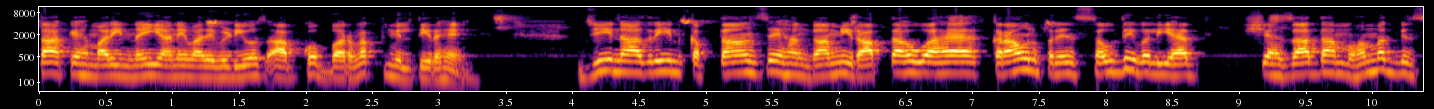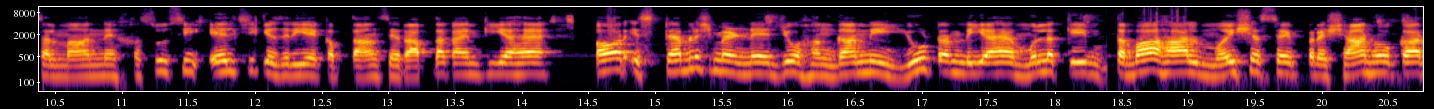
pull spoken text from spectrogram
تاکہ ہماری نئی آنے والی ویڈیوز آپ کو بر وقت ملتی رہیں۔ جی ناظرین، کپتان سے ہنگامی رابطہ ہوا ہے۔ کراؤن پرنس سعودی ولی عہد شہزادہ محمد بن سلمان نے خصوصی ایلچی کے ذریعے کپتان سے رابطہ قائم کیا ہے اور اسٹیبلشمنٹ نے جو ہنگامی یو ٹرن لیا ہے، ملک کی تباہ حال، معیشت سے پریشان ہو کر،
